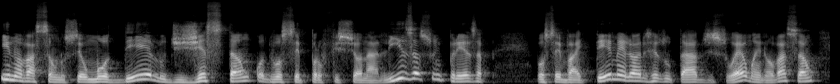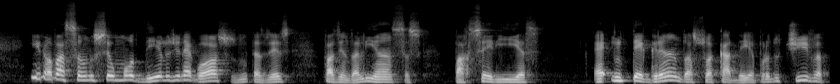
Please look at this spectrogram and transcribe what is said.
Inovação no seu modelo de gestão, quando você profissionaliza a sua empresa, você vai ter melhores resultados, isso é uma inovação inovação no seu modelo de negócios, muitas vezes fazendo alianças, parcerias, é, integrando a sua cadeia produtiva.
